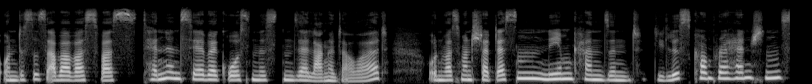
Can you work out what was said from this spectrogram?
Und das ist aber was, was tendenziell bei großen Listen sehr lange dauert. Und was man stattdessen nehmen kann, sind die List Comprehensions,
